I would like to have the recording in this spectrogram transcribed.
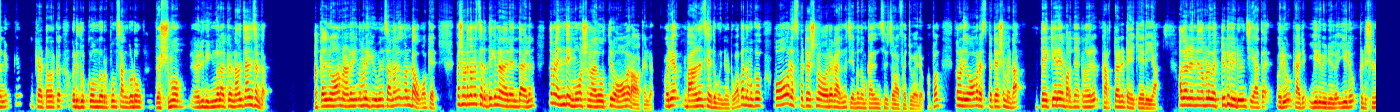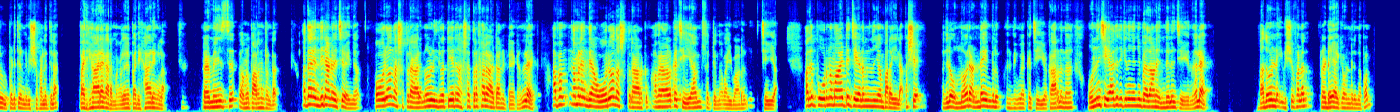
കേട്ടവർക്ക് ഒരു ദുഃഖവും വെറുപ്പും സങ്കടവും വിഷമവും ഒരു വിങ്ങളൊക്കെ ഉണ്ടാവാൻ ചാൻസ് ഉണ്ട്. ഒക്കെ അത് നോർമലാണ് നമ്മൾ ഹ്യൂമൻസ് ആണ് ഉണ്ടാവും. ഓക്കെ പക്ഷെ ഇവിടെ നമ്മൾ ശ്രദ്ധിക്കുന്ന കാര്യം എന്തായാലും നമ്മൾ എന്ത് ഇമോഷണൽ ആയാലും ഒത്തിരി ഓവർ ആക്കല്ല ഒരു ബാലൻസ് ചെയ്ത് മുന്നോട്ട് പോകും അപ്പം നമുക്ക് ഓവർ എക്സ്പെക്ടേഷൻ ഓരോ കാര്യങ്ങൾ ചെയ്യുമ്പോൾ നമുക്ക് അതനുസരിച്ച് എഫക്റ്റ് വരും. അപ്പം നമ്മൾ ഓവർ എക്സ്പെക്ടേഷൻ വേണ്ട. ടേക്ക് കെയർ ചെയ്യാൻ പറഞ്ഞേക്കുന്നവർ കറക്റ്റായിട്ട് ടേക്ക് കെയർ ചെയ്യുക. അതുപോലെ തന്നെ നമ്മൾ മറ്റൊരു വീഡിയോയും ചെയ്യാത്ത ഒരു കാര്യം ഈ ഒരു വീഡിയോയിൽ ഈ ഒരു പെഡിഷനിൽ ഉൾപ്പെടുത്തിയിട്ടുണ്ട് വിഷുഫലത്തിലെ പരിഹാര കർമ്മങ്ങൾ അല്ലെങ്കിൽ പരിഹാരങ്ങൾ റെമീൻസ് നമ്മൾ പറഞ്ഞിട്ടുണ്ട്. അത് എന്തിനാണ് വെച്ച് കഴിഞ്ഞാൽ ഓരോ നക്ഷത്രകാലം നമ്മൾ ഇരുപത്തിയേഴ് നക്ഷത്രഫലമായിട്ടാണ് ഇട്ടേക്കുന്നത് അല്ലേ? അപ്പം നമ്മൾ എന്തിനാ ഓരോ നക്ഷത്രക്കാർക്കും അവരവർക്ക് ചെയ്യാൻ പറ്റുന്ന വഴിപാട് ചെയ്യുക. അത് പൂർണമായിട്ടും ചെയ്യണമെന്ന് ഞാൻ പറയില്ല. പക്ഷെ അതിൽ ഒന്നോ രണ്ടോ എങ്കിലും എന്തെങ്കിലുമൊക്കെ ചെയ്യുക. കാരണം എന്താ ഒന്നും ചെയ്യാതിരിക്കുന്ന കഴിഞ്ഞപ്പോൾ അതാണ് എന്തെങ്കിലും ചെയ്യുന്നത് അല്ലേ? അപ്പൊ അതുകൊണ്ട് ഈ വിഷുഫലം റെഡി ആക്കിക്കൊണ്ടിരുന്നപ്പം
